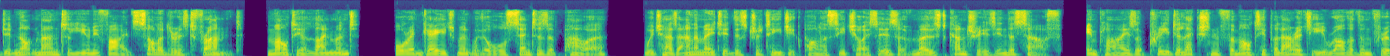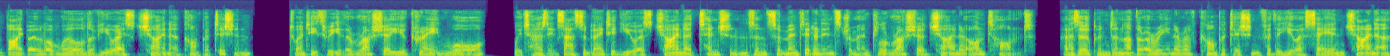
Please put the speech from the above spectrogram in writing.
did not mount a unified solidarist front, multi-alignment, or engagement with all centers of power, which has animated the strategic policy choices of most countries in the South, implies a predilection for multipolarity rather than for a bipolar world of US-China competition. 23. The Russia-Ukraine War, which has exacerbated US-China tensions and cemented an instrumental Russia-China entente, has opened another arena of competition for the USA and China,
